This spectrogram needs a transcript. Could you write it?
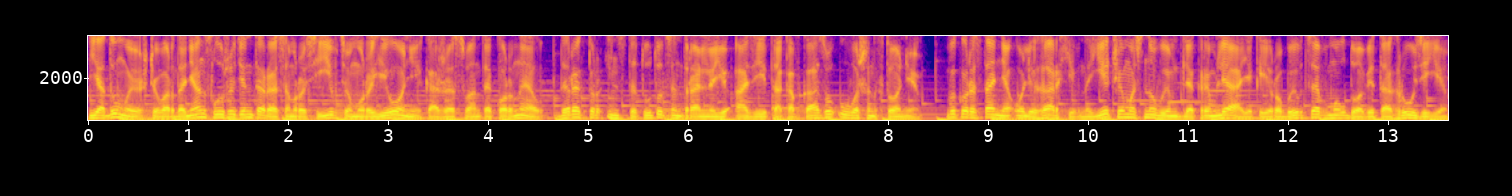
Я думаю, що Варданян служить інтересам Росії в цьому регіоні, каже Сванте Корнел, директор інституту Центральної Азії та Кавказу у Вашингтоні. Використання олігархів не є чимось новим для Кремля, який робив це в Молдові та Грузії.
